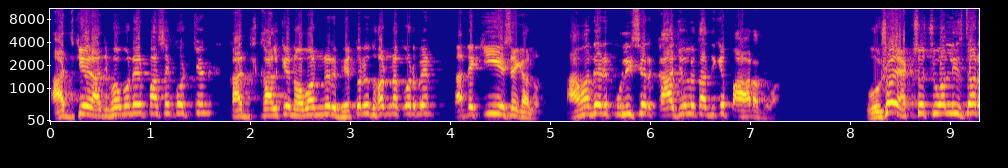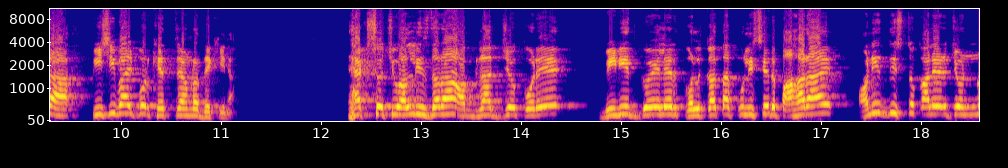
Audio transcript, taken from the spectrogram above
আজকে রাজভবনের পাশে করছেন, কাজ- কালকে নবান্নের ভেতরে ধর্ণা করবেন, তাতে কি এসে গেল? আমাদের পুলিশের কাজ হলো তাদেরকে পাহারা দেওয়া। ওসব একশো চুয়াল্লিশ দ্বারা পিসি ভাইপোর ক্ষেত্রে আমরা দেখি না। একশো চুয়াল্লিশ দ্বারা অগ্রাহ্য করে বিনীত গোয়েলের কলকাতা পুলিশের পাহারায় অনির্দিষ্টকালের জন্য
